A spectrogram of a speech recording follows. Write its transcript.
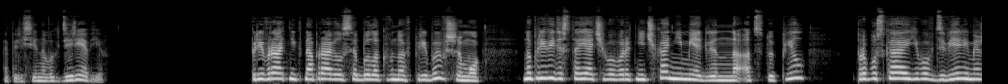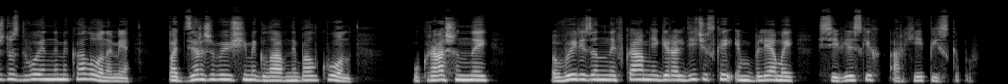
апельсиновых деревьев. Привратник направился было к вновь прибывшему, но при виде стоячего воротничка немедленно отступил, пропуская его в двери между сдвоенными колоннами, поддерживающими главный балкон, украшенный вырезанной в камне геральдической эмблемой сивильских архиепископов.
